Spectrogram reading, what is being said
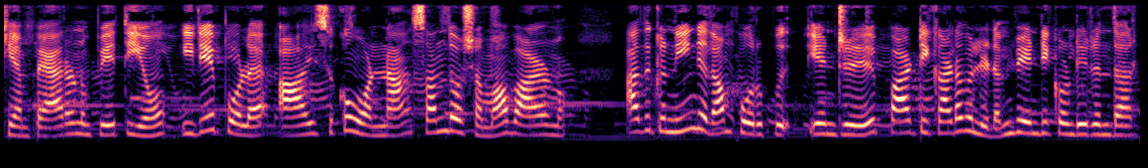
என் பேரனும் பேத்தியும் இதே போல ஆயுசுக்கும் ஒன்னா சந்தோஷமா வாழணும். அதுக்கு நீங்க தான் பொறுப்பு என்று பாட்டி கடவுளிடம் வேண்டிக் கொண்டிருந்தார்.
